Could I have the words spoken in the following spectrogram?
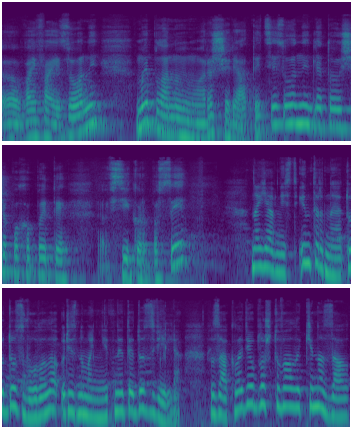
е, Wi-Fi зони. Ми плануємо розширяти ці зони для того, щоб охопити е, всі корпуси. Наявність інтернету дозволила урізноманітнити дозвілля. В закладі облаштували кінозал.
